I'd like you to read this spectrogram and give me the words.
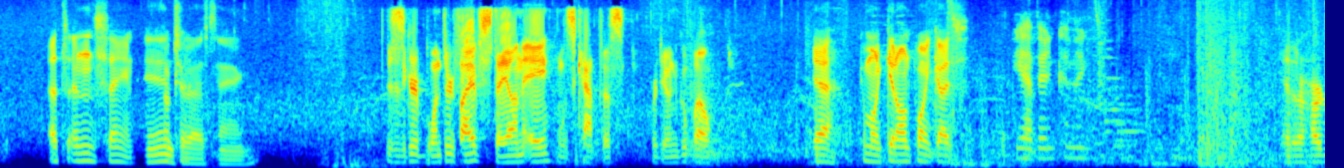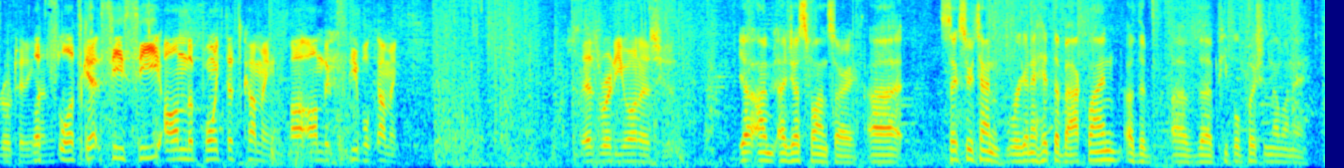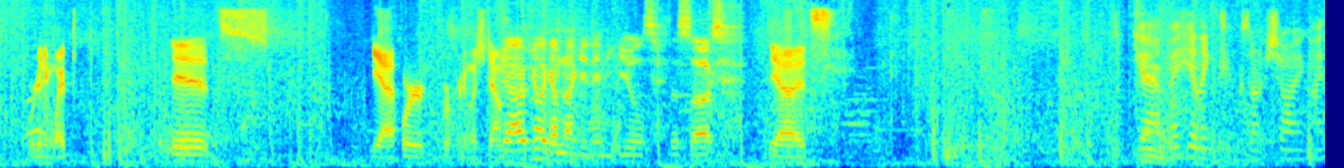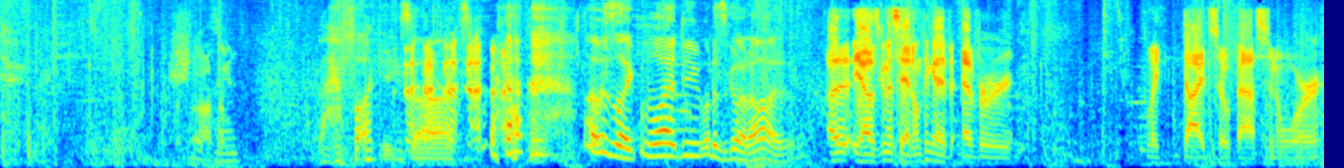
That's insane. Interesting. This is group one through five. Stay on A. Let's cap this. We're doing good. Well, Yeah, come on, get on point, guys. You have incoming. Yeah, they're hard rotating. Let's let's get CC on the point that's coming, uh, on the people coming. That's where do you want us? Yeah, I'm, I just spawned. Sorry. Uh, six through ten. We're gonna hit the back line of the of the people pushing them on A. we're getting wiped. It's yeah, we're we're pretty much down. Yeah, I feel like I'm not getting any heals. This sucks. Yeah, it's Yeah, my healing ticks aren't showing either. Awesome. That fucking sucks. I was like, what, dude? What is going on? uh, yeah. I was gonna say I don't think I've ever like died so fast in a war.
